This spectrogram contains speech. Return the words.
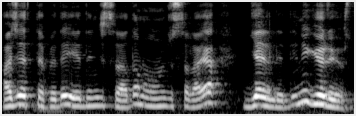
Hacettepe'de 7. sıradan 10. sıraya gerilediğini görüyoruz.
